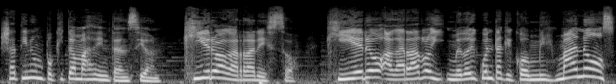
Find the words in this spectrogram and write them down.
ya tiene un poquito más de intención. Quiero agarrar eso. Quiero agarrarlo y me doy cuenta que con mis manos,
